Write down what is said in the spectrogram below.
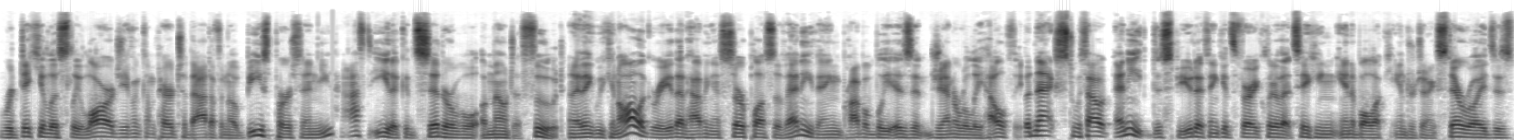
ridiculously large, even compared to that of an obese person, you have to eat a considerable amount of food. And I think we can all agree that having a surplus of anything probably isn't generally healthy. But next, without any dispute, I think it's very clear that taking anabolic androgenic steroids is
